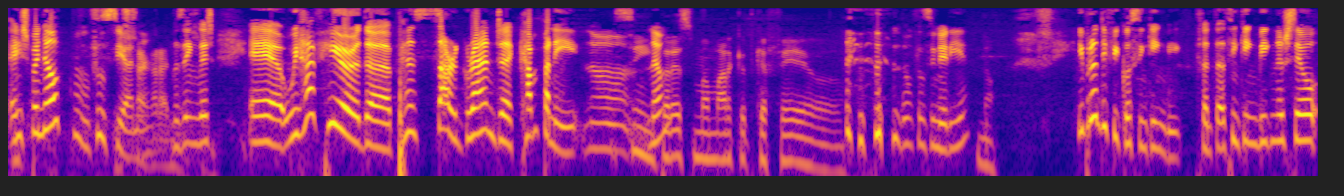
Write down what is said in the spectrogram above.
Em espanhol funciona. Grande, mas em inglês é We have here the Pensar Grande Company. No, Sim, não? parece uma marca de café. Ou... não funcionaria? Não. E pronto, e ficou Thinking Big. Portanto, a Thinking Big nasceu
